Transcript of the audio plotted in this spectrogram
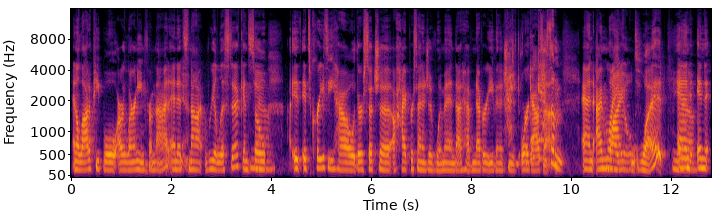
and a lot of people are learning from that, and it's Yeah. not realistic. And so Yeah. it, it's crazy how there's such a, a high percentage of women that have never even achieved orgasm. Orgasm. And I'm like, what? Yeah. And and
